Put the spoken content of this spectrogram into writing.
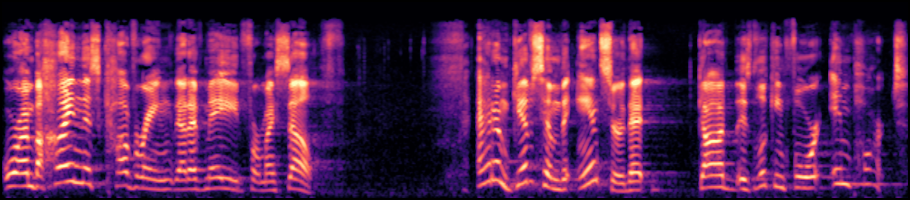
Or I'm behind this covering that I've made for myself. Adam gives him the answer that God is looking for in part.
